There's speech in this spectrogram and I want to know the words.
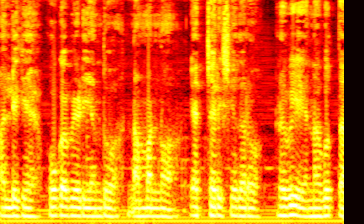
ಅಲ್ಲಿಗೆ ಹೋಗಬೇಡಿ ಎಂದು ನಮ್ಮನ್ನು ಎಚ್ಚರಿಸಿದರು. ರವಿ ನಗುತ್ತಾ,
